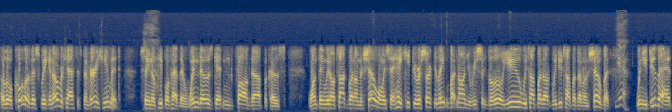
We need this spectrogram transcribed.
a little cooler this week and overcast. It's been very humid. So, you know, people have had their windows getting fogged up because one thing we don't talk about on the show when we say, "Hey, keep your recirculating button on," your recir- the little U. We talk about that. We do talk about that on the show, but Yeah. when you do that,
